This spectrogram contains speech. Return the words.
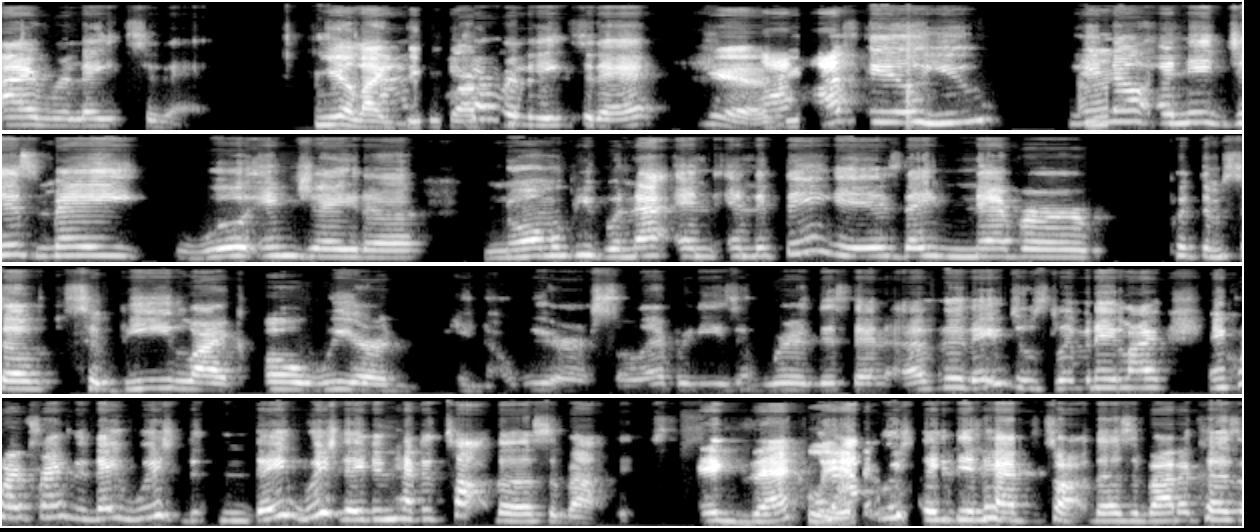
I relate to that. Yeah, like I can are- relate to that. Yeah, I, I feel you. You mm-hmm. know, and it just made Will and Jada normal people. Not and and the thing is, they never put themselves to be like, oh, we are you know, we are celebrities and we're this and other. They just living their life, and quite frankly, they wish they wish they didn't have to talk to us about this. Exactly. And I wish they didn't have to talk to us about it because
